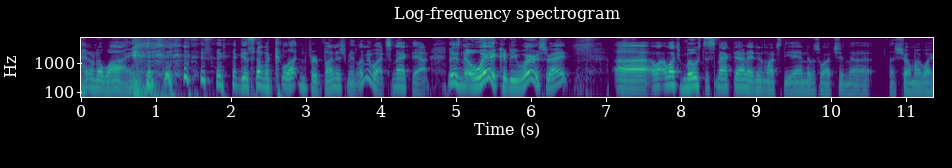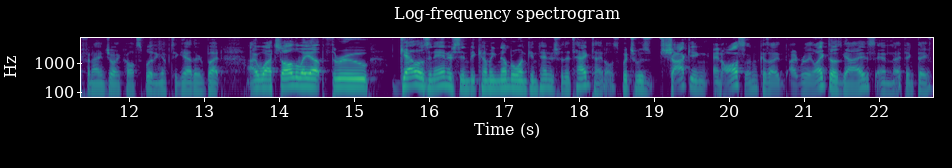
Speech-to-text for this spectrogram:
I don't know why. I guess I'm a glutton for punishment. Let me watch SmackDown. There's no way it could be worse, right? Uh, I watched most of SmackDown. I didn't watch the end. I was watching uh, a show my wife and I enjoy called Splitting Up Together. But I watched all the way up through Gallows and Anderson becoming number one contenders for the tag titles, which was shocking and awesome because I, I really like those guys and I think they've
